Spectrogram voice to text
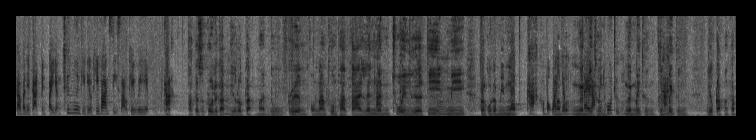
ค่ะบรรยากาศเป็นไปอย่างชื่นมื่นทีเดียวที่บ้านสีเสาเทเวศค่ะ พักกันสักครู่นะครับ เดี๋ยวเรากลับมาดูเรื่องของน้ำท่วมภาคใต้ และเงินช่วยเหลือที่มีปรากฏว่ามีม็อบค่ะเขาบอกว่ามาบยัองกเงินได้ไม่รับถึงไม่ทั่วถึง เงินไม่ถึงถึงค่ะ ไม่ถึง เดี๋ยวกลับมาครับ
